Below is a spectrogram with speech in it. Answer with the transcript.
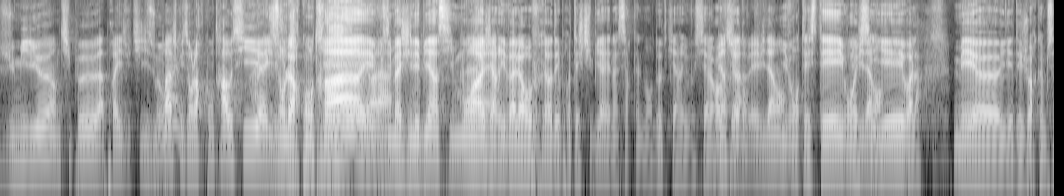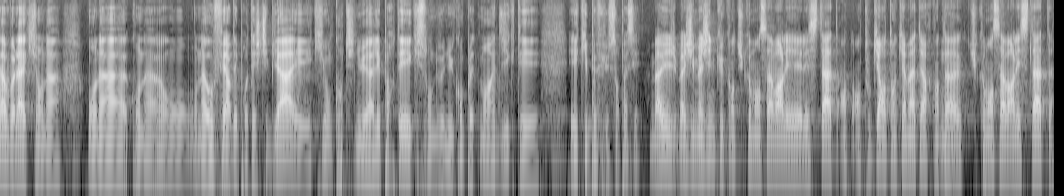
du, milieu un petit peu. Après ils utilisent ou pas parce qu'ils ont leur contrat aussi ah, ils ont leur contrat et vous imaginez bien si moi j'arrive à leur offrir des protèges tibia il y en a certainement d'autres qui arrivent aussi à leur offrir. donc évidemment. ils vont tester ils vont essayer voilà. Mais il y a des joueurs comme ça voilà à qui on a on a qu'on a on, a offert des protèges tibia et qui ont continué à les porter et qui sont devenus complètement addicts et et qui peuvent plus s'en passer. Bah oui, bah j'imagine que quand tu commences à avoir les, stats, en, tout cas en tant qu'amateur, quand mm. tu commences à avoir les stats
